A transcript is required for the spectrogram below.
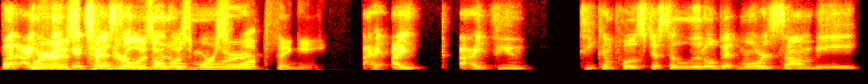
but I Whereas think it's just a tendril is almost more swamp thingy. I I I view D'Compose just a little bit more zombie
